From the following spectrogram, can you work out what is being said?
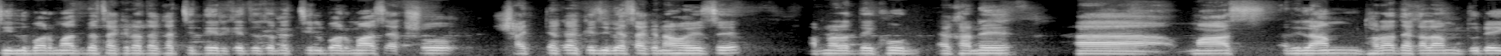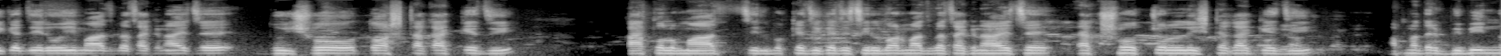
চিলবার মাছ বেচা কেনা দেখাচ্ছি, দেড় কেজি ওজনের চিলবার মাছ, একশো ষাট টাকা কেজি বেচা কেনা হয়েছে। আপনারা দেখুন, এখানে মাছ রিলাম ধরা দেখালাম, দুই কেজি রুই মাছ বেচা কেনা হয়েছে, দুইশো দশ টাকা কেজি। কাতল মাছ কেজি কেজি সিলভার মাছ বেচা কেনা হয়েছে, একশো চল্লিশ টাকা কেজি। আপনাদের বিভিন্ন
